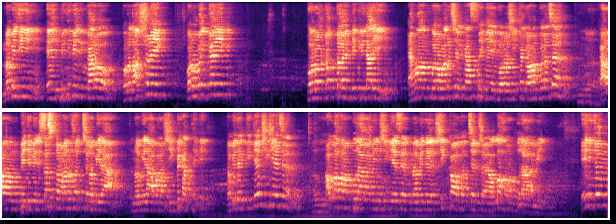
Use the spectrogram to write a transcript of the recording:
নবীজি, এই পৃথিবীর কারও কোন দার্শনিক, কোন বৈজ্ঞানিক, কোন ডক্টরেট ডিগ্রিধারী এমন কোন মানুষের কাছ থেকে কোন শিক্ষা গ্রহণ করেছেন? কারণ পৃথিবীর শ্রেষ্ঠ মানুষ হচ্ছে নবীরা। নবীরা আবার শিখবে কার থেকে? নবীদেরকে কে শিখিয়েছেন? আল্লাহ। রাব্বুল আলামিন শিখিয়েছেন নবীদের শিক্ষক হচ্ছেন স্বয়ং আল্লাহ রাব্বুল আলামিন। এই জন্য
